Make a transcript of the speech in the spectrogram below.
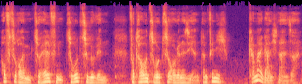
aufzuräumen, zu helfen, zurückzugewinnen, Vertrauen zurückzuorganisieren, dann finde ich, kann man gar nicht Nein sagen.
